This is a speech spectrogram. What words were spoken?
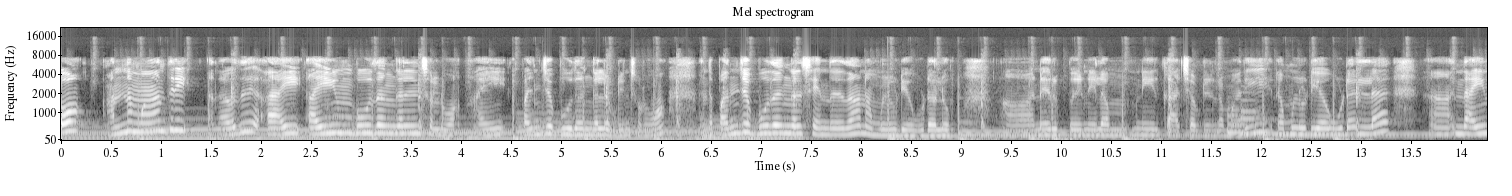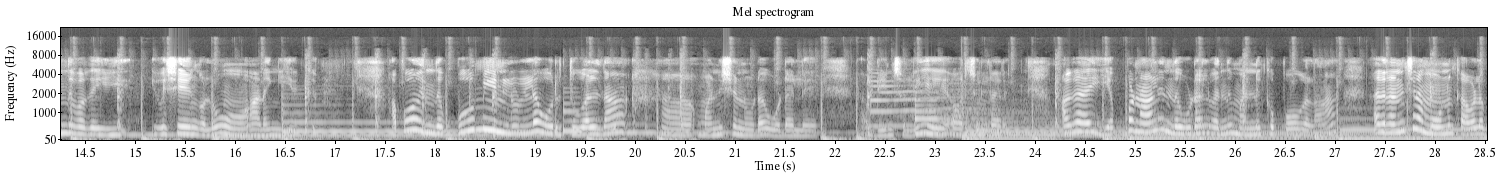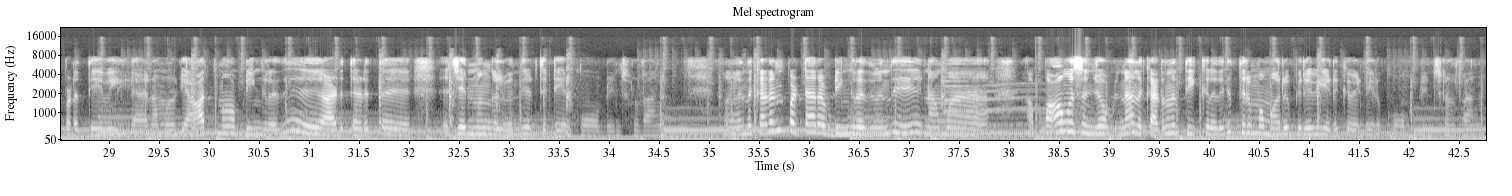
அந்த மாதிரி அதாவது ஐ ஐம்பூதங்கள்னு சொல்லுவோம். ஐ பஞ்சபூதங்கள் அப்படின்னு சொல்லுவோம். அந்த பஞ்சபூதங்கள் சேர்ந்ததுதான் நம்மளுடைய உடலும். நெருப்பு நிலம் நீர் காற்று அப்படின்ற மாதிரி நம்மளுடைய உடல்ல இந்த ஐந்து வகை விஷயங்களும் அடங்கி இருக்குது அப்போது இந்த பூமியில் உள்ள ஒரு துகள் தான் மனுஷனோட உடல் அப்படின்னு சொல்லி அவர் சொல்கிறாரு ஆக எப்போனாலும் இந்த உடல் வந்து மண்ணுக்கு போகலாம். அதை நினச்சி நம்ம ஒன்றும் கவலைப்பட தேவையில்லை. நம்மளுடைய ஆத்மா அப்படிங்கிறது அடுத்தடுத்த ஜென்மங்கள் வந்து எடுத்துகிட்டே இருக்கும். அப்படின்னு சொல்கிறாங்க இந்த கடன் பட்டார் அப்படிங்கிறது வந்து நம்ம பாவம் செஞ்சோம் அப்படின்னா அந்த கடனை தீக்கிறதுக்கு திரும்ப மறுபிறவி எடுக்க வேண்டியிருக்கும் அப்படின்னு சொல்கிறாங்க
